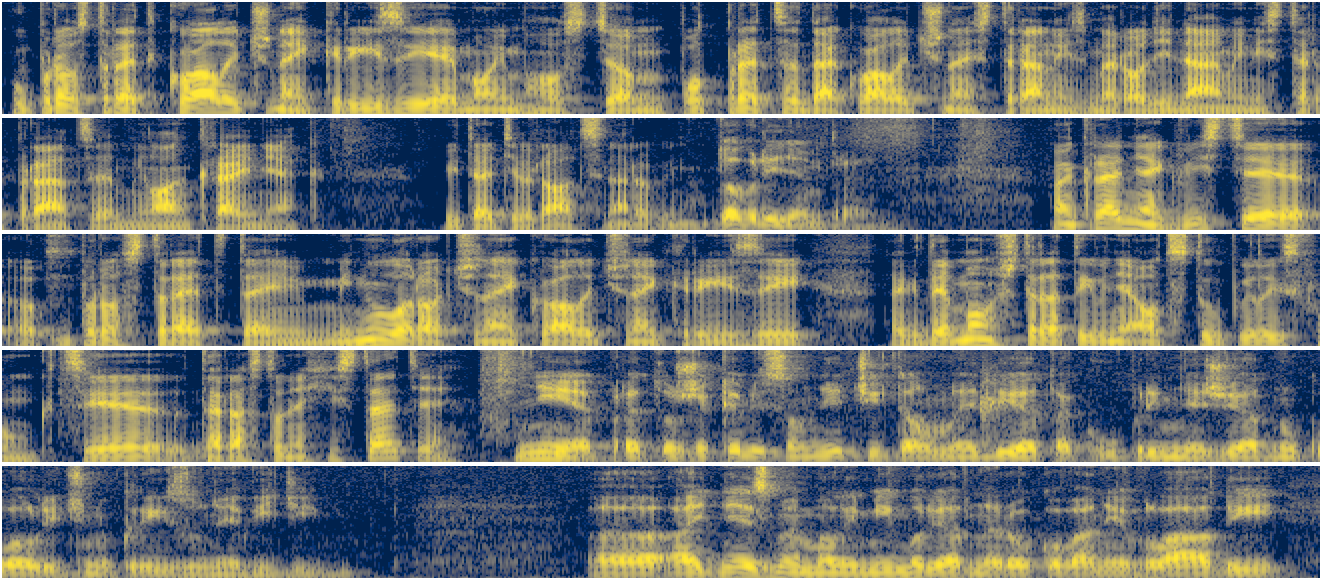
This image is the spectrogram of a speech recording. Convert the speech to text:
Uprostred koaličnej krízy je môjim hostom podpredseda koaličnej strany Sme rodina a minister práce Milan Krajniak. Vítajte v relácii na rovinu. Dobrý deň, prajem. Pán Krajniak, vy ste uprostred tej minuloročnej koaličnej krízy tak demonstratívne odstúpili z funkcie. Teraz to nechystáte? Nie, pretože keby som nečítal médiá, tak úprimne žiadnu koaličnú krízu nevidím. Aj dnes sme mali mimoriadne rokovanie vlády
